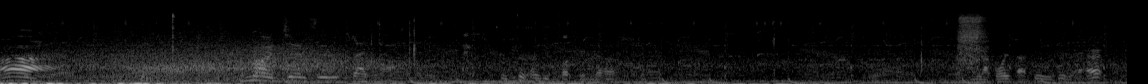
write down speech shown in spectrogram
Ah. Come on, Jensen. That's wrong. you fucking dog. La corta, sí, sí, it hurt.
